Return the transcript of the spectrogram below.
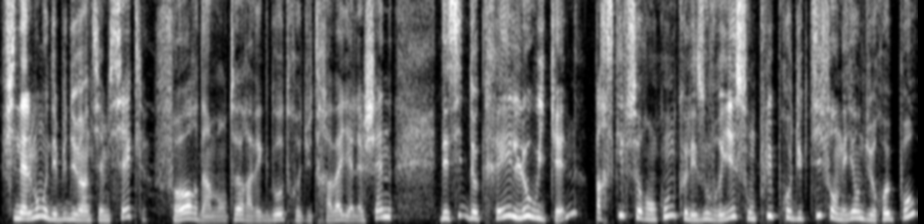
Finalement, au début du XXe siècle, Ford, inventeur avec d'autres du travail à la chaîne, décide de créer le week-end parce qu'il se rend compte que les ouvriers sont plus productifs en ayant du repos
